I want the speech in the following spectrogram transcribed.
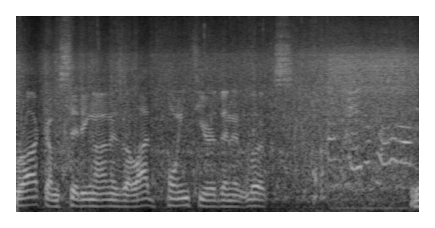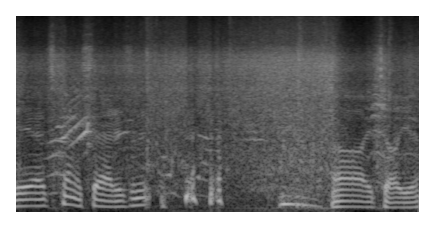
rock I'm sitting on is a lot pointier than it looks. Yeah, it's kind of sad, isn't it? oh, I tell you.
